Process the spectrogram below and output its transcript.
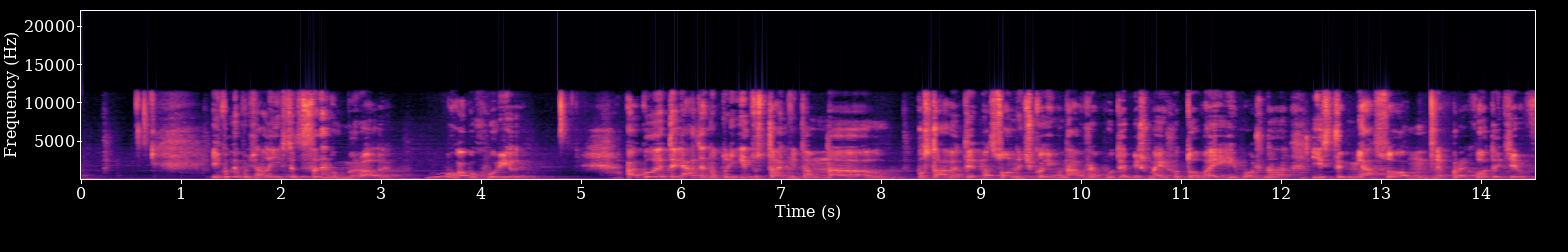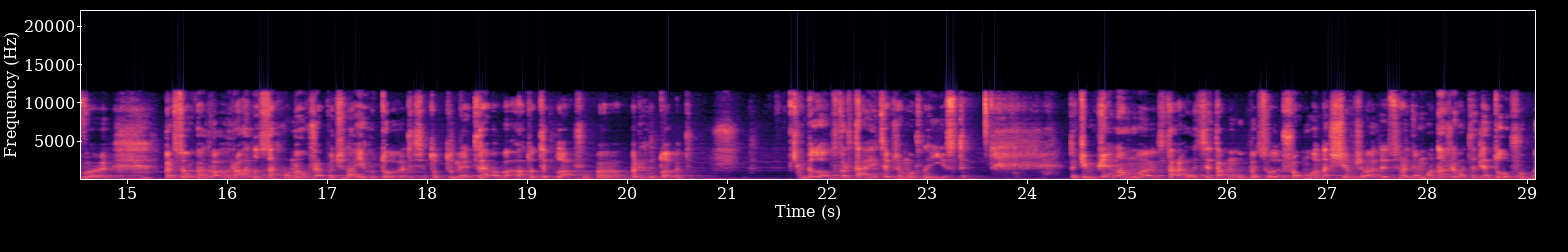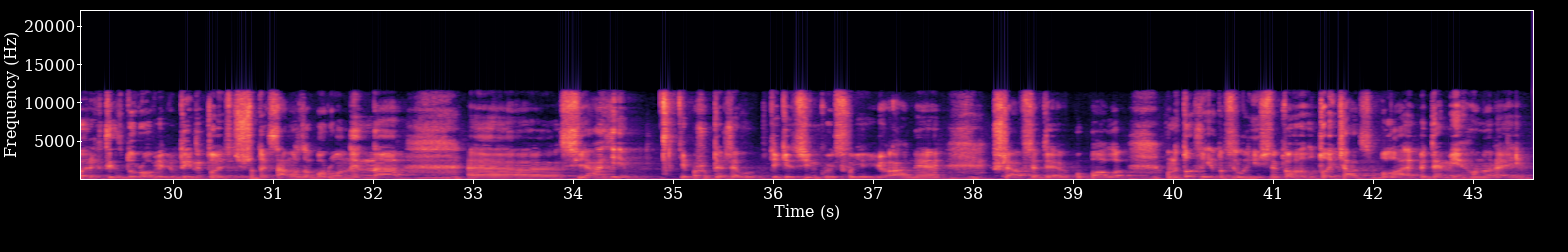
І коли починали їсти свинину, вмирали. Ну або хворіли. А коли телятину, то її достатньо там на поставити на сонечко, і вона вже буде більш-менш готова, її можна їсти. М'ясо переходить в при 42 градусах, воно вже починає готуватися. Тобто не треба багато тепла, щоб е, переготовити. Білок звертається, вже можна їсти. Таким чином е, старалися там описували, що можна чим вживати, що не можна вживати для того, щоб берегти здоров'я людини. Тобто, що так само заборони на е, связі, типу, щоб ти жив тільки з жінкою своєю, а не шлявся, де попало. Воно теж є досить логічно. То в той час була епідемія гонореї.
